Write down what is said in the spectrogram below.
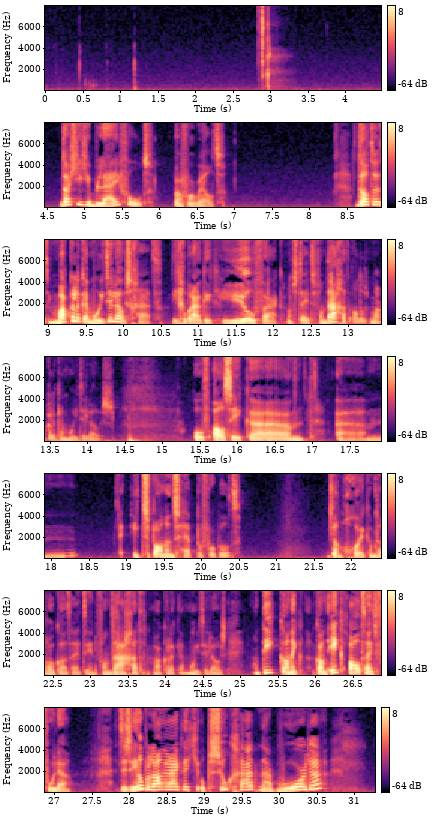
dat je je blij voelt, bijvoorbeeld. Dat het makkelijk en moeiteloos gaat. Die gebruik ik heel vaak nog steeds. Vandaag gaat alles makkelijk en moeiteloos. Of als ik uh, iets spannends heb, bijvoorbeeld. Dan gooi ik hem er ook altijd in. Vandaag gaat het makkelijk en moeiteloos. Want die kan ik, kan ik altijd voelen. Het is heel belangrijk dat je op zoek gaat naar woorden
